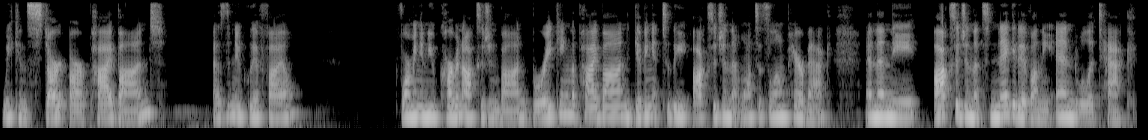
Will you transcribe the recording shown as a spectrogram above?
We can start our pi bond as the nucleophile forming a new carbon oxygen bond, breaking the pi bond, giving it to the oxygen that wants its lone pair back, and then the oxygen that's negative on the end will attack.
